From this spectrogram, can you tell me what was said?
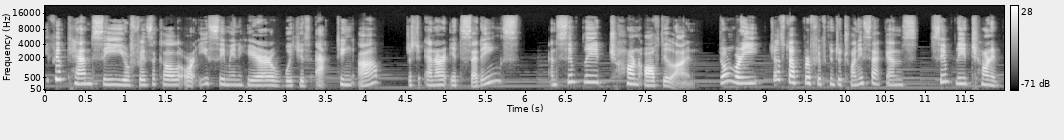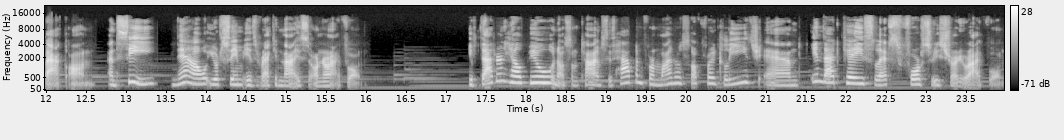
If you can't see your physical or eSIM in here, which is acting up, just enter its settings and simply turn off the line. Don't worry, just after 15 to 20 seconds, simply turn it back on and see now your SIM is recognized on your iPhone. If that didn't help you, you know, sometimes this happens for minor software glitch and in that case, let's force restart your iPhone.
